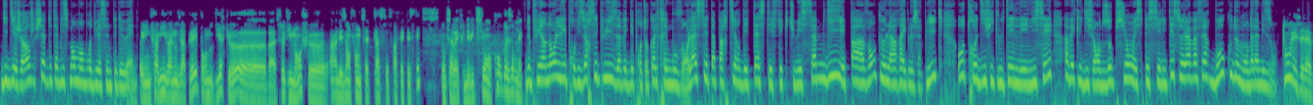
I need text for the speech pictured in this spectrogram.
Didier Georges, chef d'établissement membre du SNP2N. Une famille va nous appeler pour nous dire que euh, bah, ce dimanche, euh, un des enfants de cette classe se sera fait tester. Donc ça va être une éviction en cours de journée. Depuis un an, les proviseurs s'épuisent avec des protocoles très mouvants. Là, c'est à partir des tests effectués samedi et pas avant que la règle s'applique. Autre difficulté, les lycées. Avec les différentes options et spécialités, cela va faire beaucoup de monde à la maison. Tous les élèves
